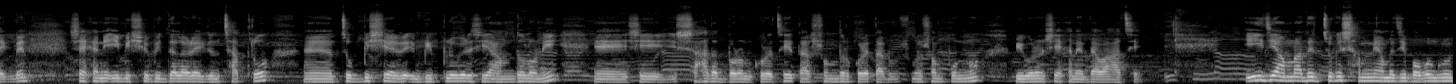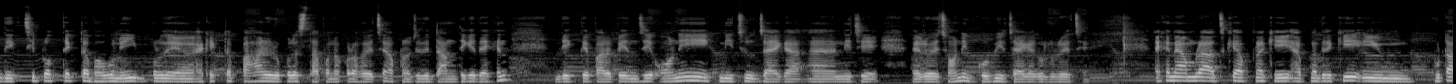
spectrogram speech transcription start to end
দেখবেন, সেখানে এই বিশ্ববিদ্যালয়ের একজন ছাত্র চব্বিশের বিপ্লবের সেই আন্দোলনে সে শাহাদাত বরণ করেছে, তার সুন্দর করে তার সম্পূর্ণ বিবরণ সেখানে দেওয়া আছে। এই যে আমাদের চোখের সামনে আমরা যে ভবনগুলো দেখছি, প্রত্যেকটা ভবনেই এক একটা পাহাড়ের উপরে স্থাপনা করা হয়েছে। আপনারা যদি ডান দিকে দেখেন, দেখতে পারবেন যে অনেক নিচু জায়গা নিচে রয়েছে, অনেক গভীর জায়গাগুলো রয়েছে। এখানে আমরা আজকে আপনাকে, আপনাদেরকে গোটা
